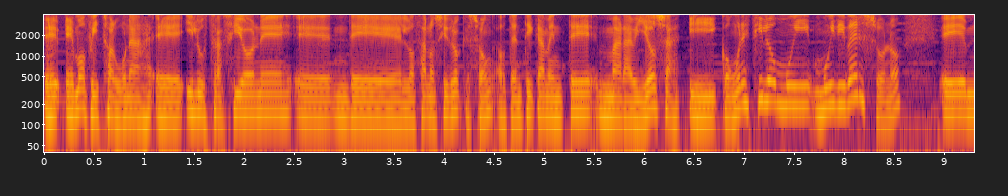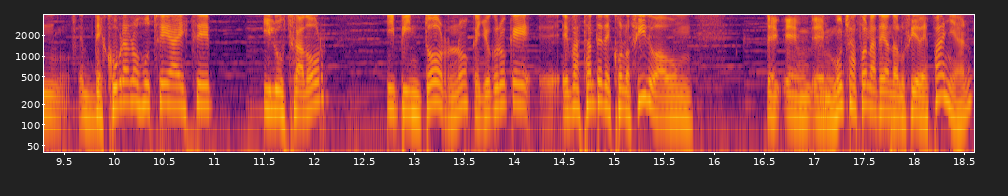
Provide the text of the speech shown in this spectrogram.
Eh, hemos visto algunas eh, ilustraciones eh, de Lozano Sidro que son auténticamente maravillosas y con un estilo muy, muy diverso, ¿no? descúbranos usted a este ilustrador y pintor, ¿no? Que yo creo que es bastante desconocido aún en, muchas zonas de Andalucía y de España, ¿no?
